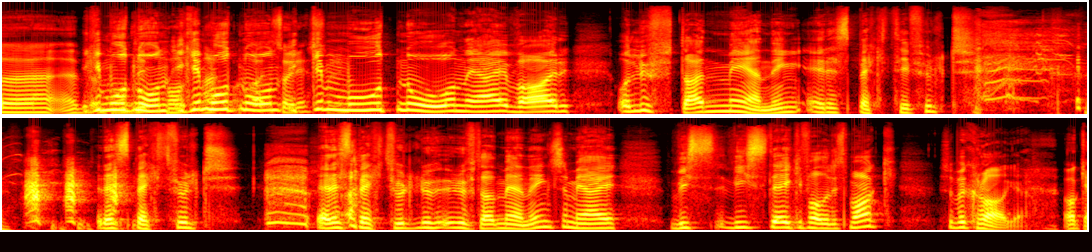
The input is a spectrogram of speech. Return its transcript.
eh, Ikke mot noen, ikke mot noen, sorry, ikke sorry. mot noen. Jeg var og lufta en mening respektfullt. Respektfullt. Jeg respektfullt lufta en mening som jeg hvis, hvis det ikke faller i smak, så beklager jeg. Ok,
